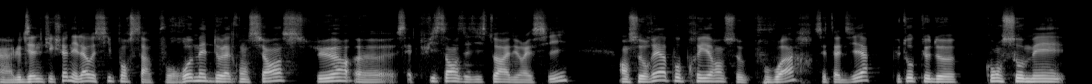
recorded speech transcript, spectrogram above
Euh, le design fiction est là aussi pour ça, pour remettre de la conscience sur euh, cette puissance des histoires et du récit, en se réappropriant ce pouvoir, c'est-à-dire plutôt que de consommer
